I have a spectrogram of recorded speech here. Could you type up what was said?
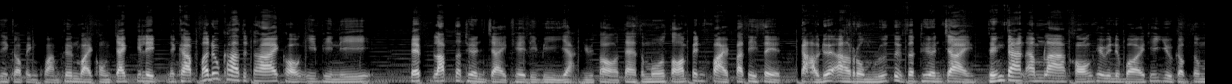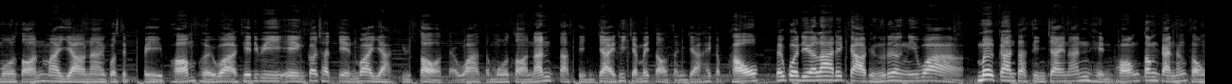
นี่ก็เป็นความเคลื่อนไหวของแจ็คกิลิตนะครับมาดูข่าวสุดท้ายของ EP นี้ เป๊ปรับสะเทือนใจ KDB อยากอยู่ต่อแต่สโมสรเป็นฝ่ายปฏิเสธ กล่าวด้วยอารมณ์รู้สึกสะเทือนใจ ถึงการอำลาของเควินเดบอยที่อยู่กับสโมสรมายาวนานกว่า 10 ปี พร้อมเผยว่า KDB เองก็ชัดเจนว่าอยากอยู่ต่อ แต่ว่าสโมสรนั้นตัดสินใจที่จะไม่ต่อสัญญาให้กับเขาเป๊ปกัวาร์ดิโอล่าได้กล่าวถึงเรื่องนี้ว่า เมื่อการตัดสินใจนั้นเห็นพ้องต้องกันทั้งสอง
